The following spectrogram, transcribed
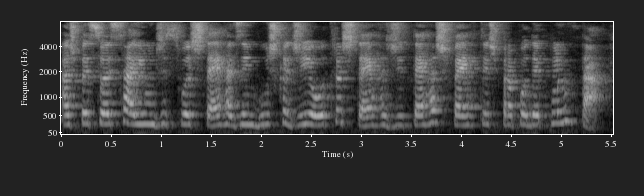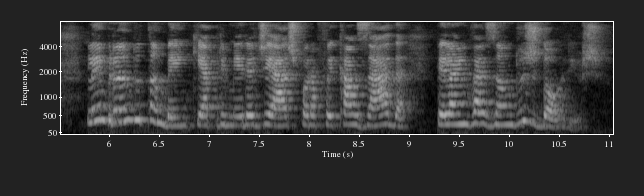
As pessoas saíam de suas terras em busca de outras terras, de terras férteis para poder plantar. Lembrando também que a primeira diáspora foi causada pela invasão dos dórios.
